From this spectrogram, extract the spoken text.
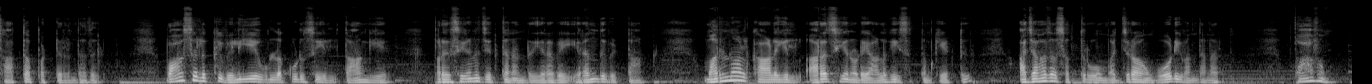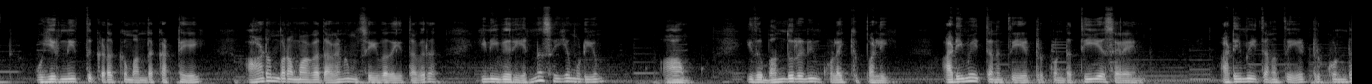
சாத்தப்பட்டிருந்தது. வாசலுக்கு வெளியே உள்ள குடிசையில் தாங்கிய பிரசேனஜித்தன் அன்று இரவே இறந்து விட்டான் மறுநாள் காலையில் அரசியனுடைய அழுகை சத்தம் கேட்டு அஜாத சத்ருவும் வஜ்ராவும் ஓடி வந்தனர். பாவம் உயிர் நீத்து கிடக்கும் அந்த கட்டையை ஆடம்பரமாக தகனம் செய்வதை தவிர இனி வேறு என்ன செய்ய முடியும்? ஆம் இது பந்துலனின் கொலைக்கு பழி. அடிமைத்தனத்தை ஏற்றுக்கொண்ட தீய செயலன் அடிமைத்தனத்தை ஏற்றுக்கொண்ட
